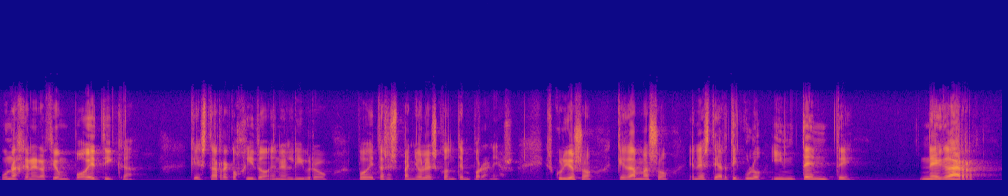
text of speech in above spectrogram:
Una generación poética, que está recogido en el libro Poetas Españoles Contemporáneos. Es curioso que Damaso en este artículo intente negar,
